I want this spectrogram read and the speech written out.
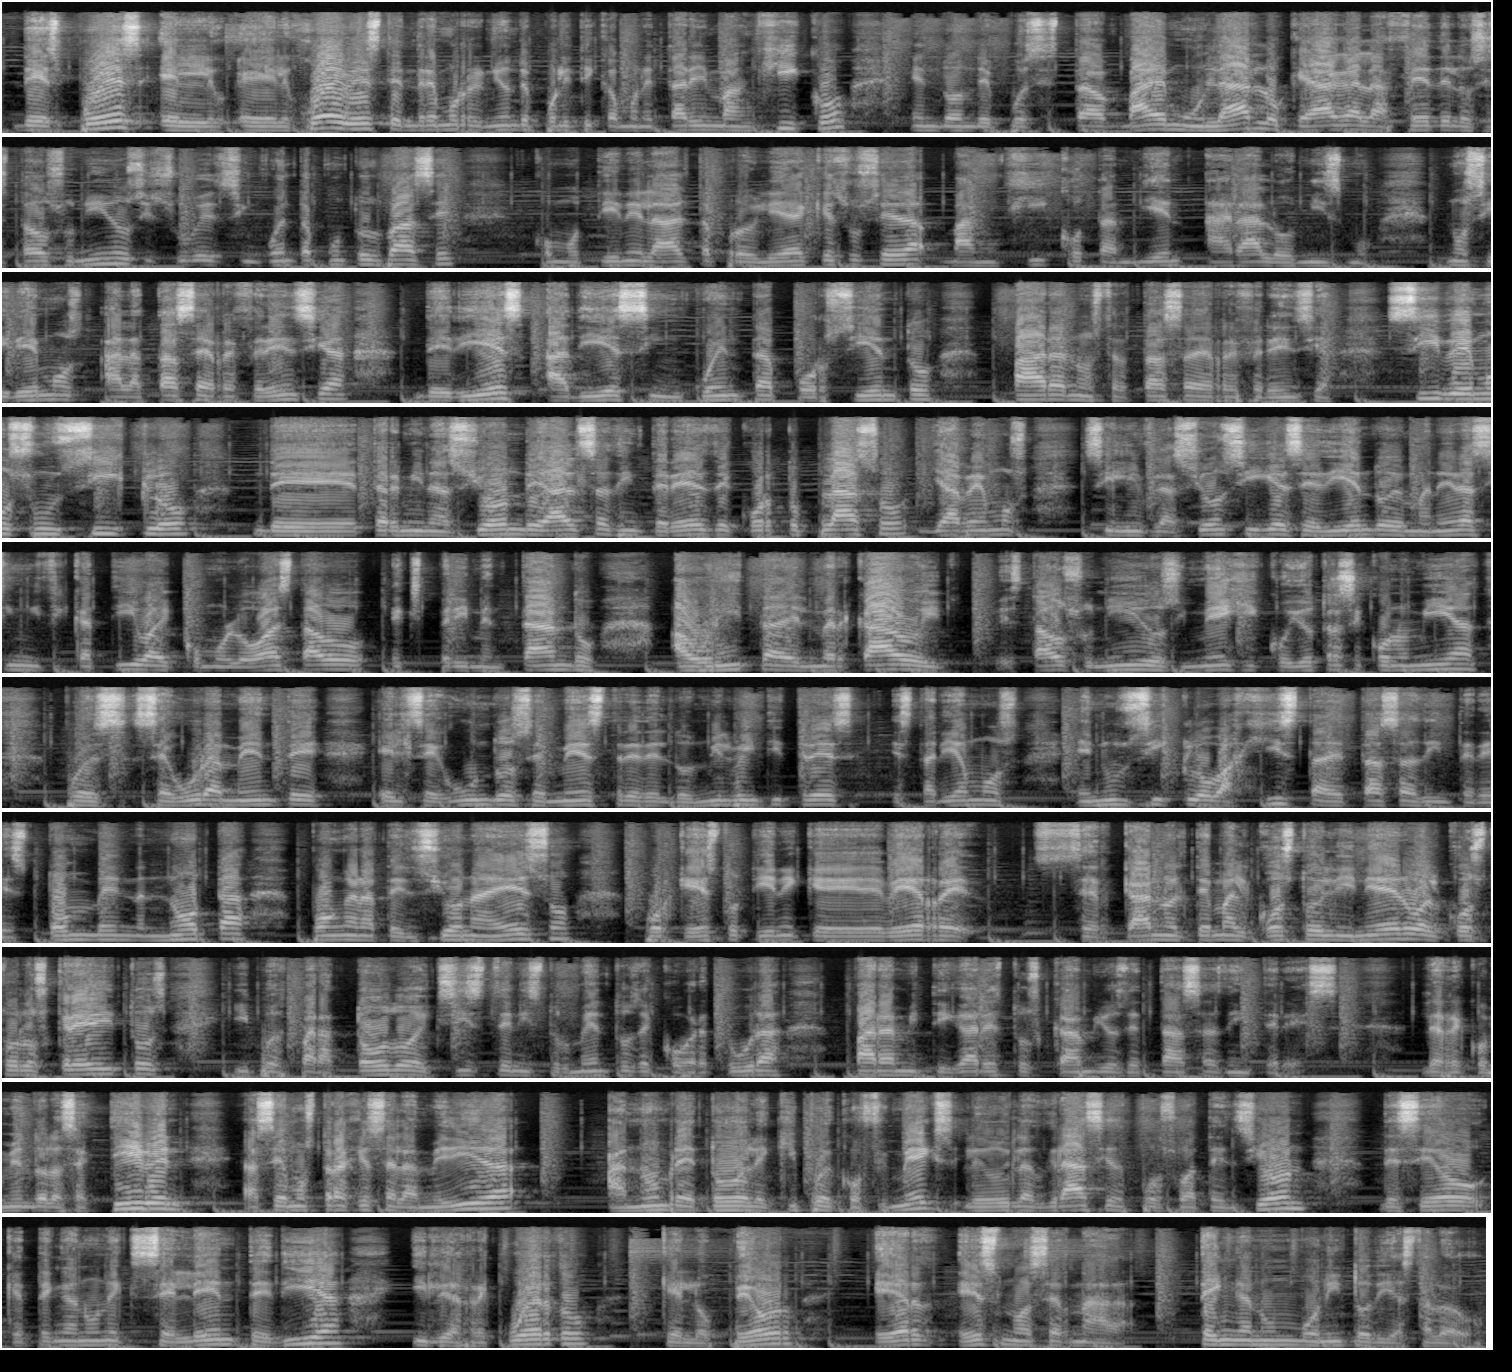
Después, el, jueves, tendremos reunión de política monetaria en Banjico, en donde pues está, va a emular lo que haga la Fed de los Estados Unidos y sube 50 puntos base como tiene la alta probabilidad de que suceda, Banjico también hará lo mismo. Nos iremos a la tasa de referencia de 10 a 10,50% para nuestra tasa de referencia. Si vemos un ciclo de terminación de alzas de interés de corto plazo, ya vemos si la inflación sigue cediendo de manera significativa y como lo ha estado experimentando ahorita el mercado y Estados Unidos y México y otras economías, pues seguramente el segundo semestre del 2023 estaríamos en un ciclo bajista de tasas de interés. Tomen nota, pongan atención a eso, porque esto tiene que ver cercano al tema del costo del dinero, al costo de los créditos y pues para todo existen instrumentos de cobertura para mitigar estos cambios de tasas de interés. Les recomiendo las activen, hacemos trajes a la medida a nombre de todo el equipo de Cofimex, le doy las gracias por su atención. Deseo que tengan un excelente día y les recuerdo que lo peor er, es no hacer nada. Tengan un bonito día. Hasta luego.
